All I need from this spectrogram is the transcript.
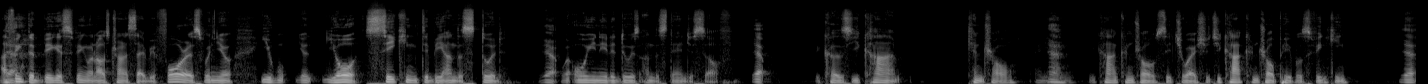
I Yeah. think the biggest thing what I was trying to say before is when you're you you're, you're seeking to be understood. Yep. When all you need to do is understand yourself Yep. because you can't control anything. Yeah. You can't control situations. You can't control people's thinking. Yeah.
